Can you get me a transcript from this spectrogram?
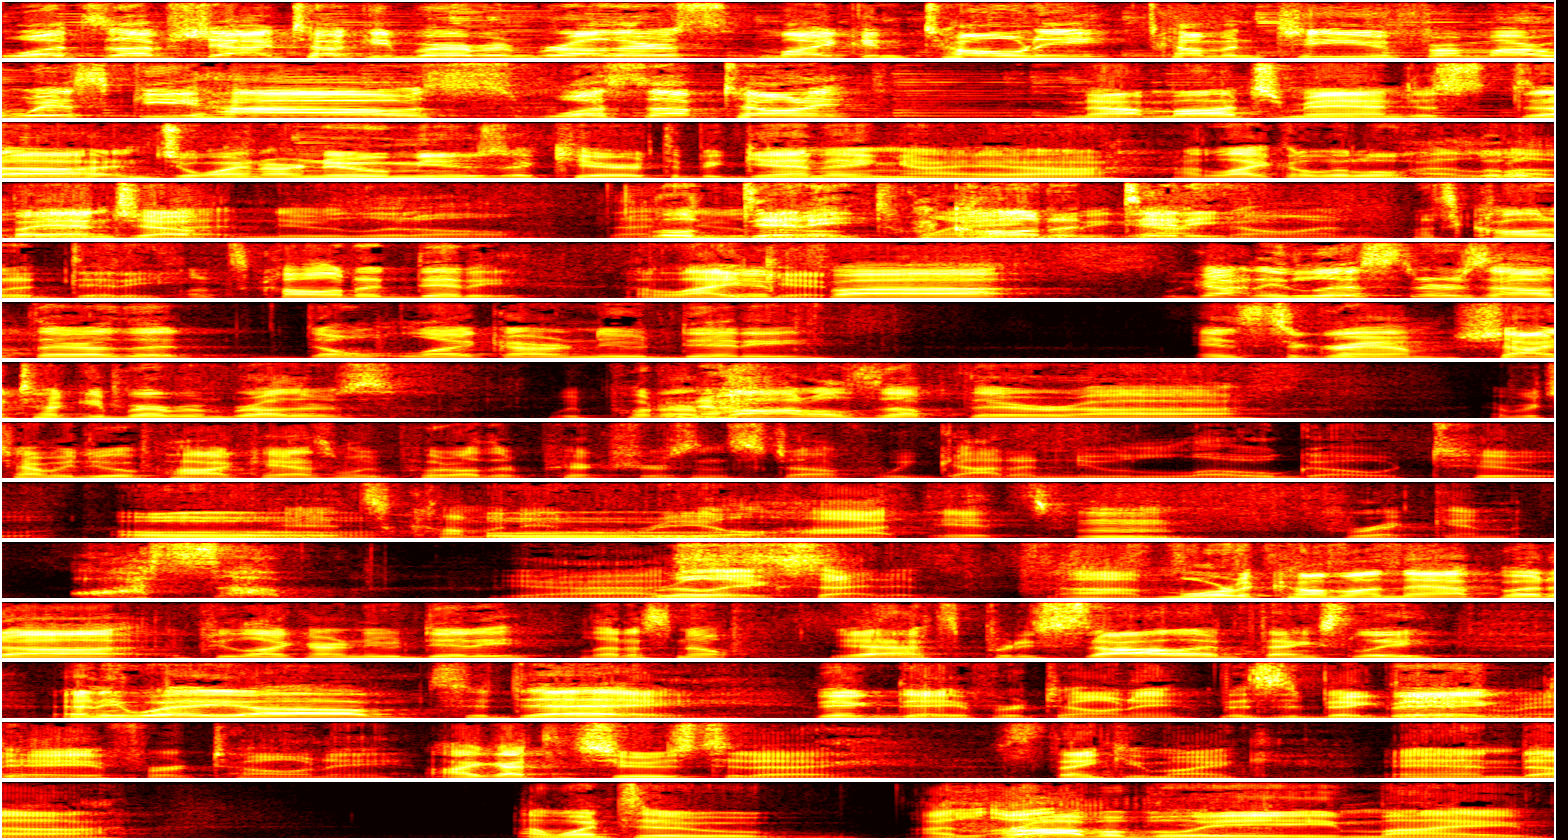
What's up, Shy Tucky Bourbon Brothers? Mike and Tony coming to you from our whiskey house. What's up, Tony? Not much, man. Just uh, enjoying our new music here at the beginning. I uh, I like a little I little love that- banjo, That, new little, that little new ditty. Little I call it a ditty. going. Let's call it a ditty. Let's call it a ditty. I like if, it. uh, we got any listeners out there that don't like our new ditty, Instagram, Shy Tucky Bourbon Brothers. We put our No. bottles up there uh, every time we do a podcast and we put other pictures and stuff. We got a new logo too. Oh, It's coming in real hot. It's freaking awesome. yeah, Really excited. Uh, more to come on that, but uh, if you like our new ditty, let us know. Yeah, it's pretty solid. Thanks, Lee. Anyway, uh, today Big day for Tony. this is a big day Big for day for Tony. I got to choose today. Thank you, Mike. And uh, I went to I- I- probably my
